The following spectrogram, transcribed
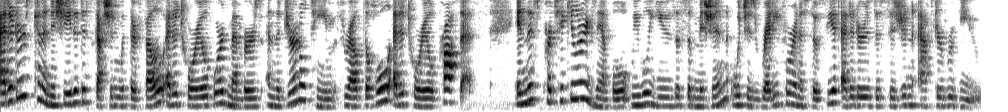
Editors can initiate a discussion with their fellow editorial board members and the journal team throughout the whole editorial process. In this particular example, we will use a submission which is ready for an associate editor's decision after review.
